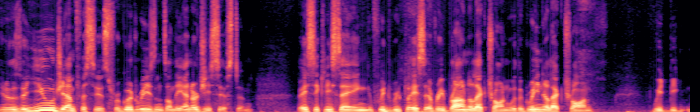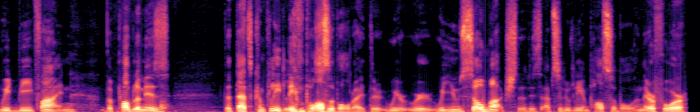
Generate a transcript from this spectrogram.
You know, there's a huge emphasis for good reasons on the energy system, basically saying if we'd replace every brown electron with a green electron, we'd be, we'd be fine. The problem is that that's completely implausible, right? There, we're, we're, we use so much that is absolutely impossible, and therefore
